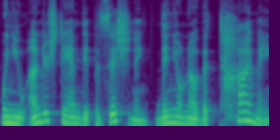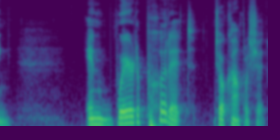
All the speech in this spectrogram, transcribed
When you understand the positioning, then you'll know the timing and where to put it to accomplish it.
